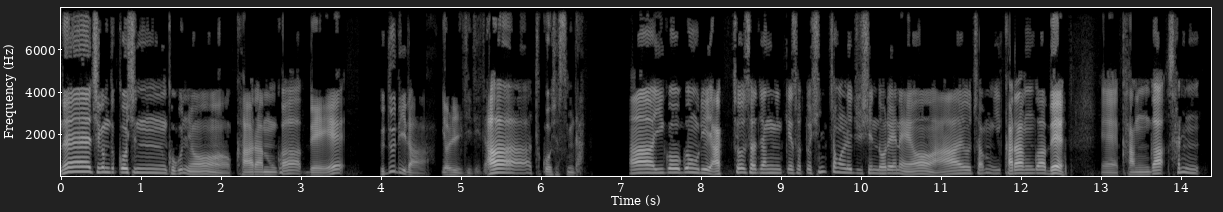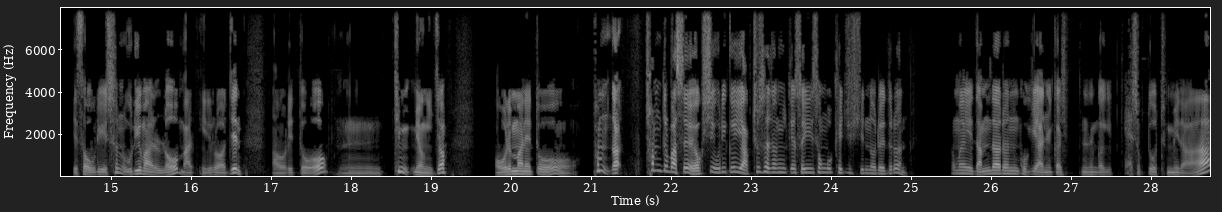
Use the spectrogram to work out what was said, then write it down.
네, 지금 듣고 오신 곡은요. 가람과 매의 두드리라 열리리라 듣고 오셨습니다. 아, 이 곡은 우리 약초 사장님께서 또 신청을 해주신 노래네요. 아유, 참, 이 가랑과 배, 예, 강과 산에서 우리 순 우리말로 마- 이루어진 어, 우리 또, 음, 팀명이죠. 어, 오랜만에 또, 처음, 나 처음 들어봤어요. 역시 우리 그 약초 사장님께서 이 선곡해주신 노래들은 정말 이 남다른 곡이 아닐까 싶은 생각이 계속 또 듭니다.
